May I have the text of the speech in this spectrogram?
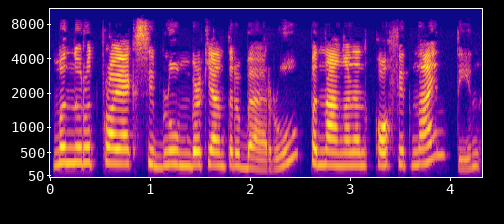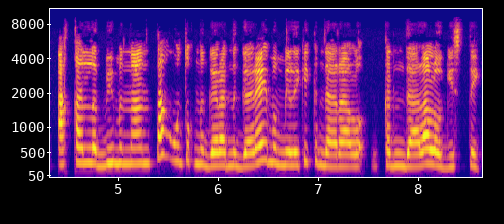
Menurut proyeksi Bloomberg yang terbaru, penanganan COVID-19 akan lebih menantang untuk negara-negara yang memiliki kendala, kendala logistik.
